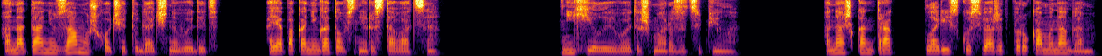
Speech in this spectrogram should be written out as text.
Она Таню замуж хочет удачно выдать, а я пока не готов с ней расставаться. Нехило его эта шмара зацепила. А наш контракт Лариску свяжет по рукам и ногам.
